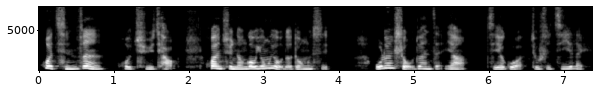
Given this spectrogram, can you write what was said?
或勤奋，或取巧，换取能够拥有的东西。无论手段怎样，结果就是积累。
